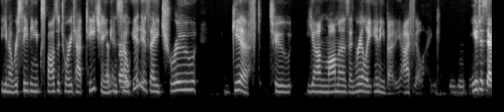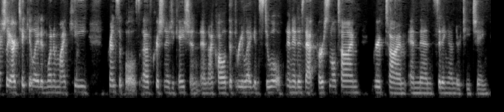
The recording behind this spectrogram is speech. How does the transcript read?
you know receiving expository type teaching That's and right. so it is a true gift to young mamas and really anybody, I feel like. Mm-hmm. You just actually articulated one of my key principles of Christian education, and I call it the three legged stool. And it is that personal time, group time, and then sitting under teaching.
